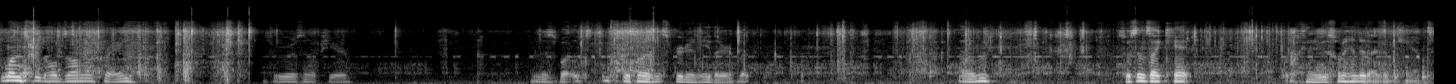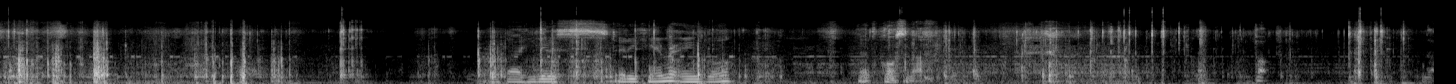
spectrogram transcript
one screw holds on the frame. Screw is up here. This, this one isn't screwed in either, but um. So since I can't, can I do this one-handed? I can't. If I can get a steady camera angle, that's close enough. Oh. No.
